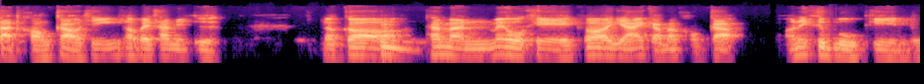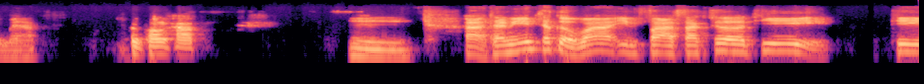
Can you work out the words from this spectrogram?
ตัดของเก่าทิ้งเอาไปทำอย่างอื่น แล้วก็ถ้ามันไม่โอเค ก็ย้ายกลับมาของเก่าอันนี้คือ Blue Green ถูกไหมครับถูกต้องครับ อืม อ่าทีนี้ถ้าเกิดว่าอินฟ a าสตรักเจอร์ที่ที่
